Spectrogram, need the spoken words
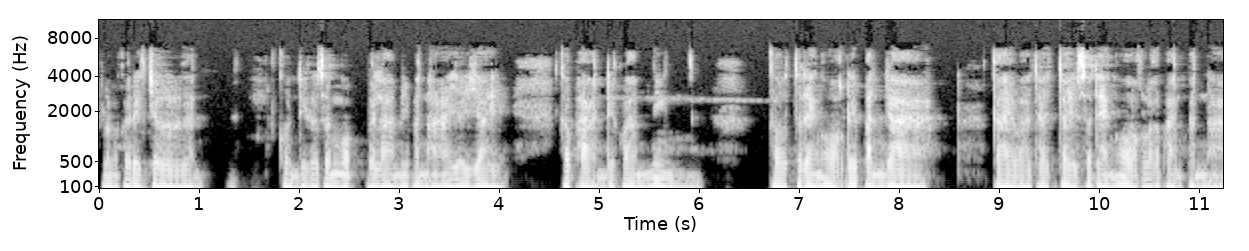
เราไม่เคยได้เจอกัน คนที่เขาสงบเวลามีปัญหาใหญ่ ๆ ก็ผ่านด้วยความนิ่งเขาแสดงออกด้วยปัญญากายว่าจะใจแสดงออกแล้วก็ผ่านปัญหา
